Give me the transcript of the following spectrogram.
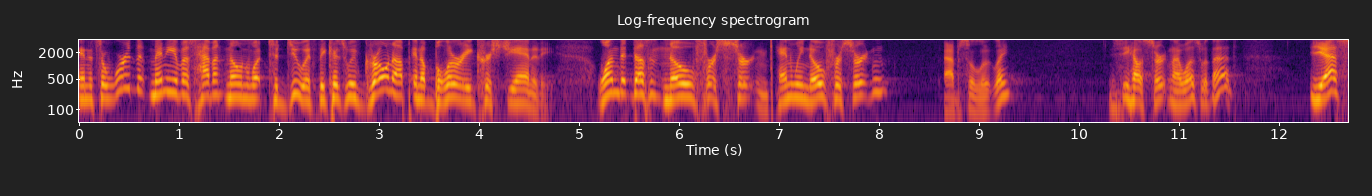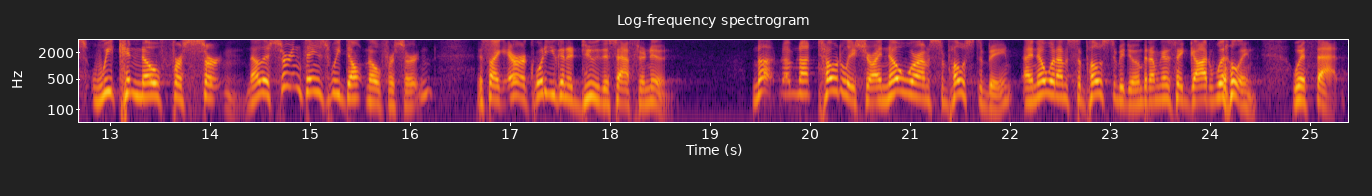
and it's a word that many of us haven't known what to do with because we've grown up in a blurry Christianity, one that doesn't know for certain. Can we know for certain? Absolutely. You see how certain I was with that? Yes, we can know for certain. Now, there's certain things we don't know for certain. It's like, Eric, what are you going to do this afternoon? Not, I'm not totally sure. I know where I'm supposed to be. I know what I'm supposed to be doing, but I'm going to say God willing with that.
